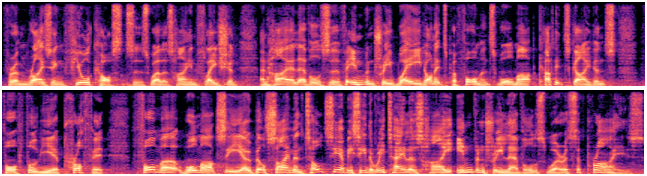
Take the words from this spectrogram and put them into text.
from rising fuel costs, as well as high inflation and higher levels of inventory, weighed on its performance. Walmart cut its guidance for full year profit. Former Walmart CEO Bill Simon told CNBC the retailer's high inventory levels were a surprise.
